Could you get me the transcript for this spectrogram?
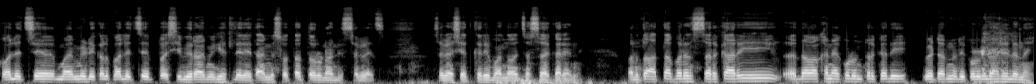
कॉलेजचे मेडिकल कॉलेजचे शिबिर आम्ही घेतलेले आहेत. आम्ही स्वतः तरुणांनी सगळेच. सगळ्या शेतकरी बांधवांच्या सहकार्याने. परंतु आतापर्यंत सरकारी दवाखान्याकडून तर कधी वेटरनरीकडून झालेलं नाही.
